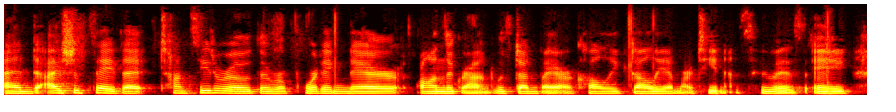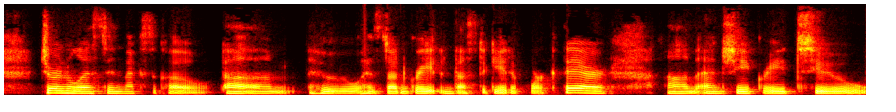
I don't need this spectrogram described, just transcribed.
and I should say that Tancítaro, the reporting there on the ground was done by our colleague Dalia Martinez, who is a journalist in Mexico um, who has done great investigative work there, um, and she agreed to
